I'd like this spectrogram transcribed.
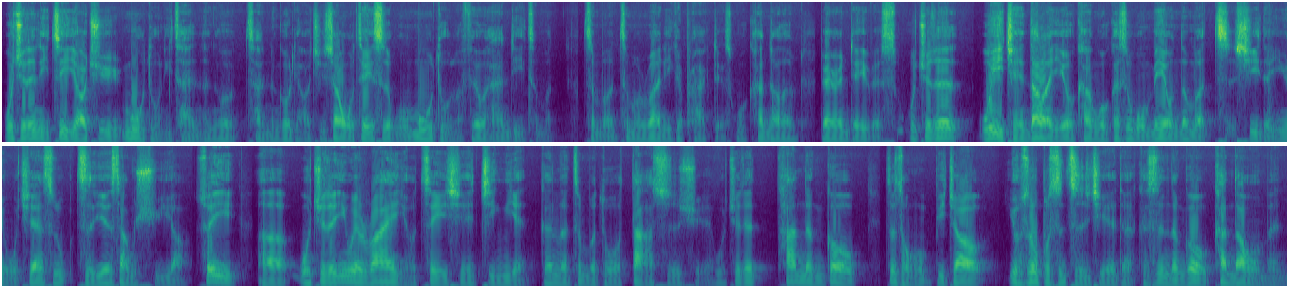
我觉得你自己要去目睹，你才能够才能够了解。像我这一次，我目睹了 Phil Handy 怎么怎么怎么 run 一个 practice，我看到了 Baron Davis。我觉得我以前当然也有看过，可是我没有那么仔细的，因为我现在是职业上需要。所以呃，我觉得因为 Ryan 有这一些经验，跟了这么多大师学，我觉得他能够这种比较。有时候不是直接的，可是能够看到我们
